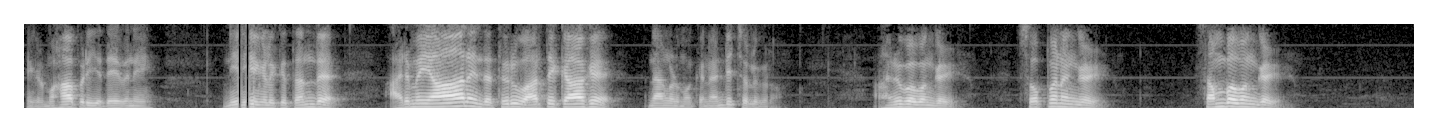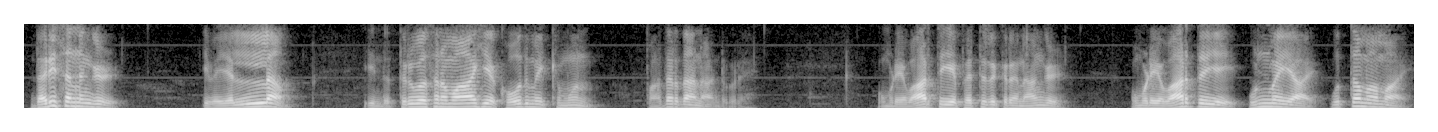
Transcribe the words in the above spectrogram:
எங்கள் மகாபரிய தேவனே நீ எங்களுக்கு தந்த அருமையான இந்த திரு வார்த்தைக்காக நாங்கள் உமக்கு நன்றி சொல்லுகிறோம். அனுபவங்கள் சொப்பனங்கள் சம்பவங்கள் தரிசனங்கள் இவையெல்லாம் இந்த திருவசனமாகிய கோதுமைக்கு முன் பதர்தான் ஆண்டுகிறே உம்முடைய வார்த்தையை பெற்றிருக்கிற நாங்கள் உம்முடைய வார்த்தையை உண்மையாய் உத்தமமாய்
